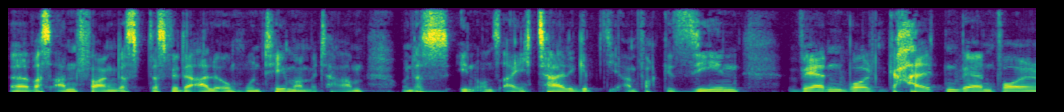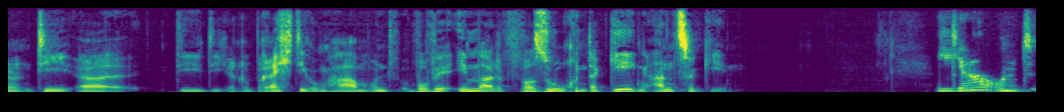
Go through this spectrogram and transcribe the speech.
äh, was anfangen, dass, dass wir da alle irgendwo ein Thema mit haben und dass es in uns eigentlich Teile gibt, die einfach gesehen werden wollen, gehalten werden wollen, die, äh, die, die ihre Berechtigung haben und wo wir immer versuchen, dagegen anzugehen. Ja, und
